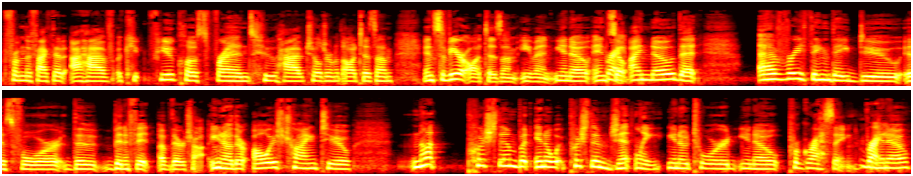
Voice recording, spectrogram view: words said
from the fact that I have a few close friends who have children with autism and severe autism, even, you know, and so I know that everything they do is for the benefit of their child. You know, they're always trying to not push them, but in a way, push them gently, you know, toward, you know, progressing, Right. you know?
